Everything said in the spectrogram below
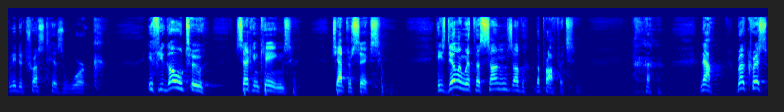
we need to trust His work. If you go to 2 Kings chapter 6, he's dealing with the sons of the prophets. now, Brother Chris,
